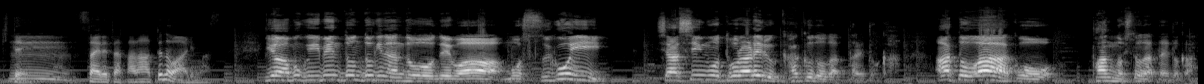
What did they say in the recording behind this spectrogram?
きうて、ん伝えれたかなっていうのはあります。いや、僕イベントの時などでは、もうすごい写真を撮られる角度だったりとか、あとは、こう、ファンの人だったりとか、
